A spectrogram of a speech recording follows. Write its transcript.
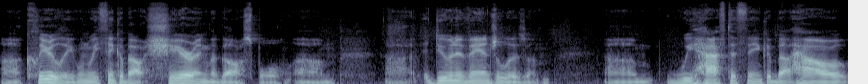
uh, clearly when we think about sharing the gospel, um, uh, doing evangelism, um, we have to think about how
